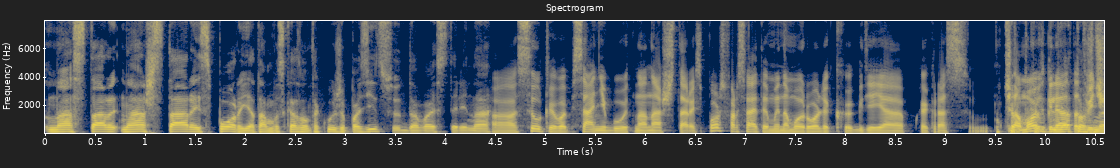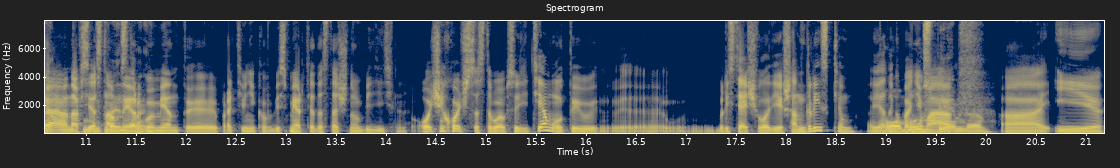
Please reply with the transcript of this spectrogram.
но... наш, старый, наш старый спор. Я там высказывал такую же позицию. Давай, старина. А, ссылка в описании будет на наш старый спор с Форсайтом и на мой ролик, где я как раз, Четко, на мой взгляд, отвечаю на все основные аргументы противников бессмертия достаточно убедительно. Очень хочется с тобой обсудить тему. Ты э, блестяще владеешь английским, я О, так понимаю. Успеем, да. а, и,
